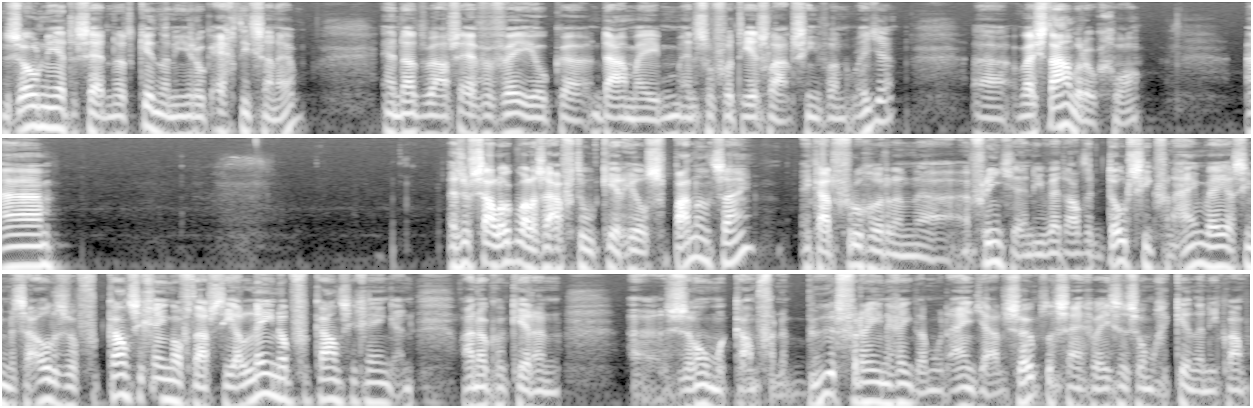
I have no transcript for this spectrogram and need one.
zo neer te zetten dat kinderen hier ook echt iets aan hebben. En dat we als FNV ook eh, daarmee mensen voor het eerst laten zien van, weet je, eh, wij staan er ook gewoon. Ehm, het zal ook wel eens af en toe een keer heel spannend zijn. Ik had vroeger een, eh, een vriendje en die werd altijd doodziek van heimwee als hij met zijn ouders op vakantie ging of als hij alleen op vakantie ging. En we hadden ook een keer een eh, zomerkamp van een buurtvereniging. Dat moet eind jaren 70 zijn geweest. En sommige kinderen die kwamen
